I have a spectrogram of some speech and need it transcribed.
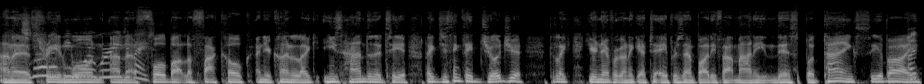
and a Do you know what three I'd in be more one and a about? full bottle of fat coke, and you're kind of like, he's handing it to you. Like, do you think they judge you? They're like, you're never going to get to eight percent body fat man eating this, but thanks, see you bye. I,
